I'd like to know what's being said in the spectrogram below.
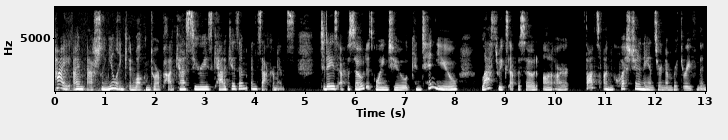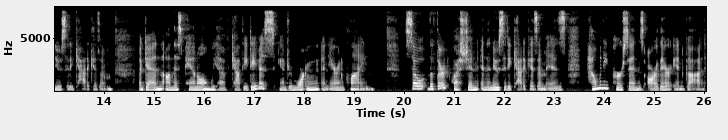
Hi, I'm Ashley Mielink, and welcome to our podcast series, Catechism and Sacraments. Today's episode is going to continue last week's episode on our thoughts on question and answer number three from the New City Catechism. Again, on this panel, we have Kathy Davis, Andrew Morton, and Aaron Klein. So, the third question in the New City Catechism is How many persons are there in God?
